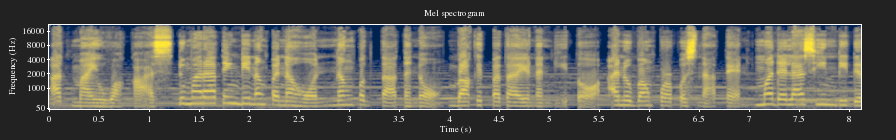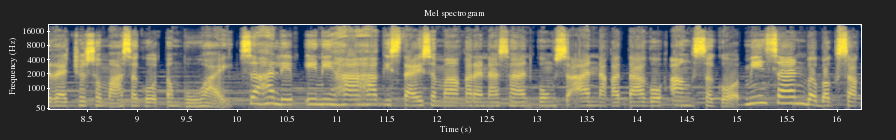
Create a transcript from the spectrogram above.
at may wakas. Dumarating din ang panahon ng pagtatanong, bakit pa tayo nandito? Ano bang purpose natin? Madalas hindi diretso sumasagot ang buhay. Sa halip, inihahagis tayo sa mga karanasan kung saan nakatago ang sagot. Minsan, babagsak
